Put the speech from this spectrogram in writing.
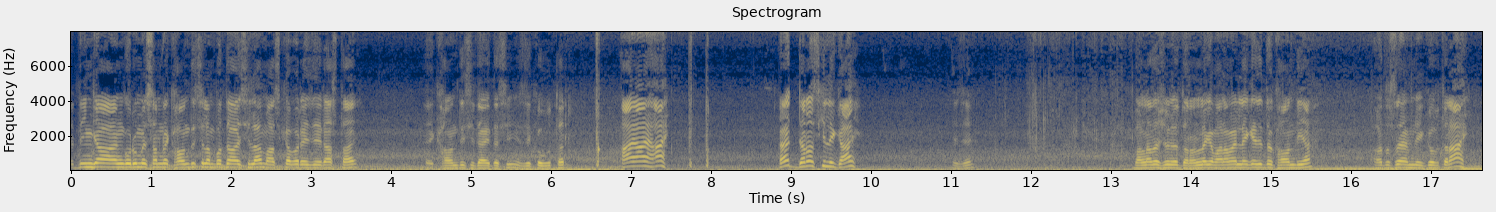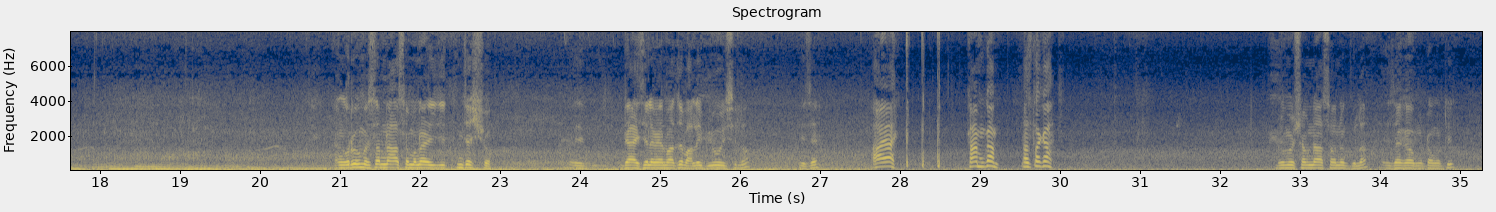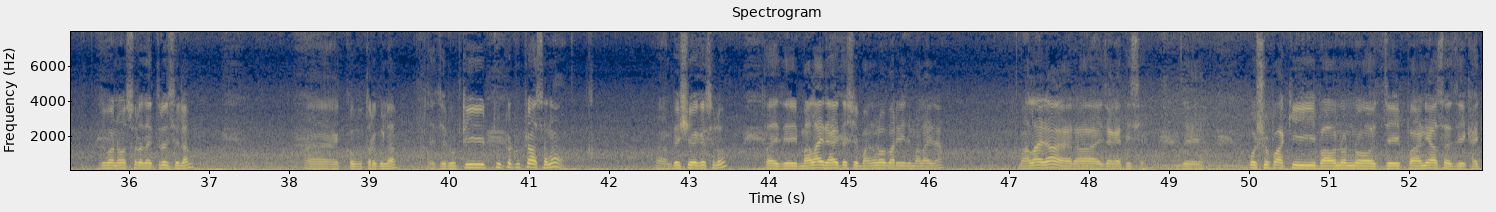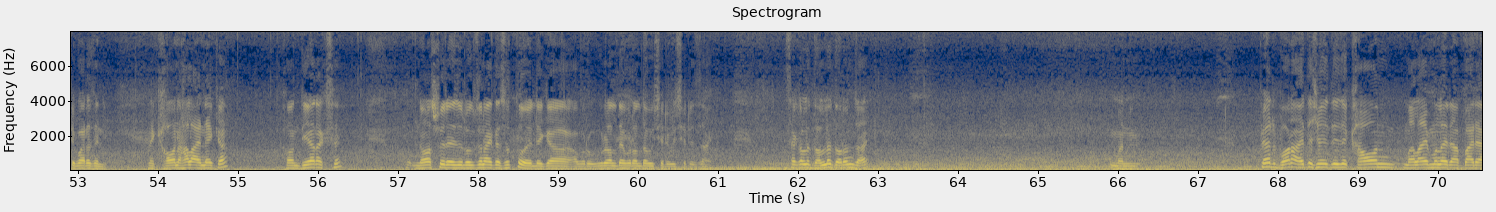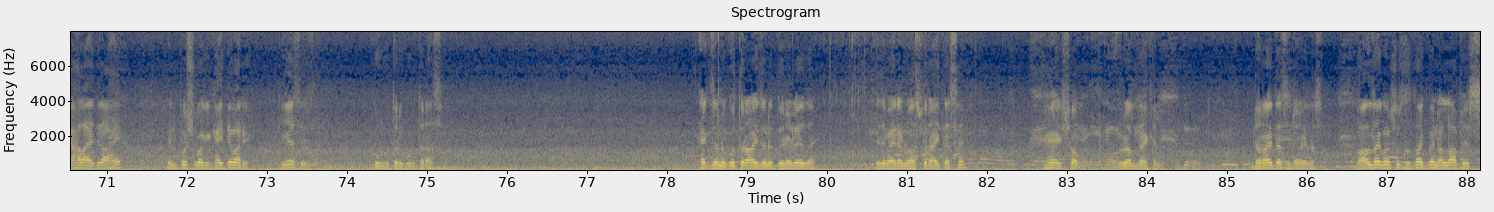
দিনগা আঙ্গ রুমের সামনে খাওয়ান দিছিলাম বদ্ধ হয়েছিলাম আজ খাবার এই যে রাস্তায় এই খাওয়ান দিছি দাঁড়াইতেছি এই যে কবুতর আয় আয় আয় হ্যাঁ ডরাস কি লিখা আয় এই যে বাংলাদেশ হলে ধরন লাগে মারামারি লেগে দিত খাওয়ান দিয়া অথচ এমনি কবুতর আয় আঙ্গ রুমের সামনে আছে মনে হয় এই যে তিন চারশো এই দেখাইছিলাম এর মাঝে ভালোই ভিউ হয়েছিল এই যে আয় আয় কাম কাম রুমের সামনে আছে অনেকগুলা, এই জায়গা মোটামুটি জীবন অবসরে দায়িত্ব রয়েছিলাম কবুতরগুলা। এই যে রুটি টুকরা টুকরা আছে না? বেশি হয়ে গেছিল। তাই যে মালাইরা, এই দেশে বাংলা বাড়ি যে মালাইরা মালাইরা এরা এই জায়গায় দিছে যে পশু পাখি বা অন্যান্য যে প্রাণী আছে যে খাইতে পারে জানি মানে খাওয়ান হালায় নাইকা খাওয়ান দিয়া রাখছে। নওয়াজপুরে এই যে লোকজন আইতেছে তো, এই লেগা আবার উড়াল দেয় উড়াল দেয়, ওই সাইডে ওই সাইডে যায়। সকালে ধরলে ধরন যায়। মানে পেট ভরা হইতে সে যে খাওয়ান, মালাই মালাই বাইরে হালাই রাহে পশু পাখি খাইতে পারে। ঠিক আছে? কবুতর কবুতর আছে। একজনের কবুতর আরেকজনের ধরে লয়ে যায়। এই যে বাইরে নওয়াজপুরে আইতেছে। হ্যাঁ সব উড়াল দেয় খালি। ডরাইতেছে ডরাইতেছে। ভালো থাকবেন সুস্থ থাকবেন আল্লাহ হাফেজ।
